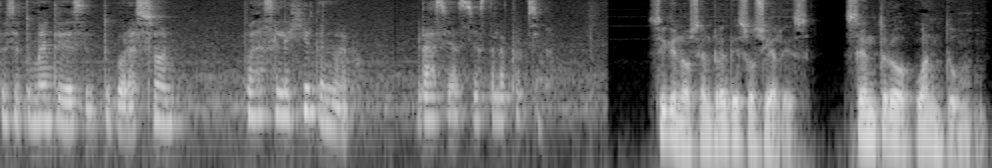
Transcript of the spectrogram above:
desde tu mente y desde tu corazón, puedas elegir de nuevo. Gracias y hasta la próxima. Síguenos en redes sociales. Centro Quantum.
